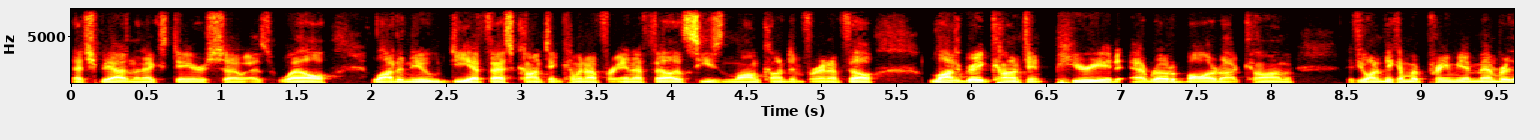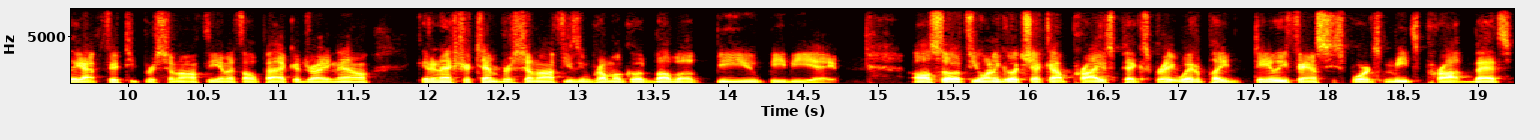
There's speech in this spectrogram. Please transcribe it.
That should be out in the next day or so as well. A lot of new DFS content coming out for NFL, season long content for NFL. A lot of great content, period, at rotoballer.com. If you want to become a premium member, they got 50% off the NFL package right now. Get an extra 10% off using promo code BUBBA, B U B B A. Also, if you want to go check out prize picks, great way to play daily fantasy sports, meets prop bets,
